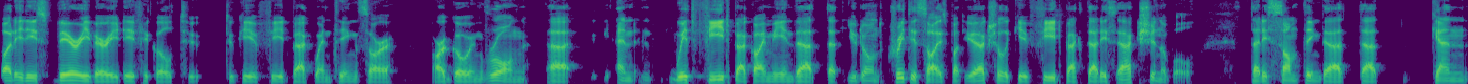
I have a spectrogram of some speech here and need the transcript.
but it is very, very difficult to to give feedback when things are are going wrong. Uh, and with feedback, I mean that that you don't criticize, but you actually give feedback that is actionable, that is something that that can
